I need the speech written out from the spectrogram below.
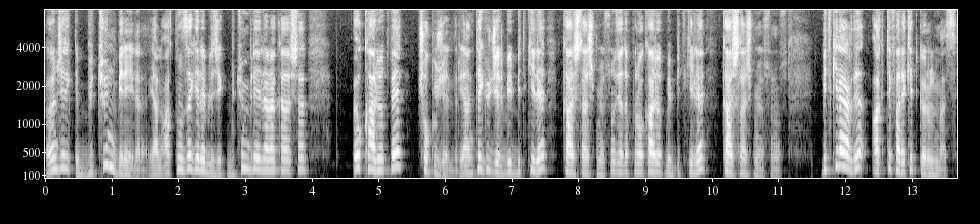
öncelikle bütün bireylere yani aklınıza gelebilecek bütün bireyler arkadaşlar ökaryot ve çok hücrelidir. Yani tek hücreli bir bitkiyle karşılaşmıyorsunuz ya da prokaryot bir bitkiyle karşılaşmıyorsunuz. Bitkilerde aktif hareket görülmez.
